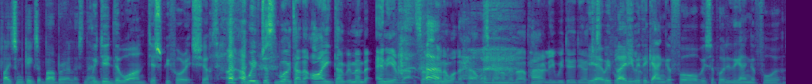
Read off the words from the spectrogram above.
played some gigs at Barbarella's now. we did the one just before it shut. Uh, we've just worked out that I don't remember any of that, so I don't know what the hell was going on there. But apparently we did. Yeah, just yeah, we played the it with the Gang of Four. We supported the Gang of Four.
